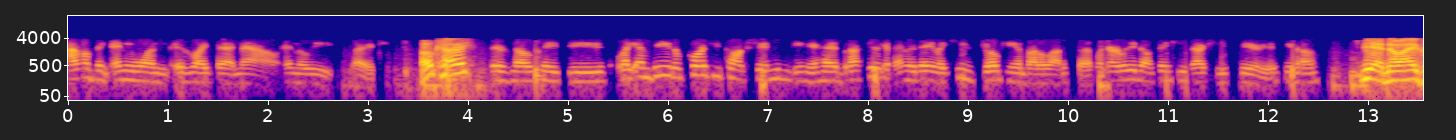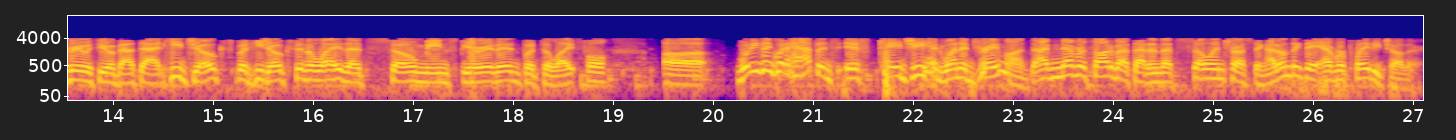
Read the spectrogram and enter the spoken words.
I don't think anyone is like that now in the league. Like Okay. there's no KGs. Like Embiid, of course he talks shit and he can get in your head, but I feel like at the end of the day, like he's joking about a lot of stuff. Like I really don't think he's actually serious, you know? Yeah, no, I agree with you about that. He jokes, but he jokes in a way that's so mean-spirited but delightful. Uh, what do you think would have happened if KG had won at Draymond? I've never thought about that, and that's so interesting. I don't think they ever played each other.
